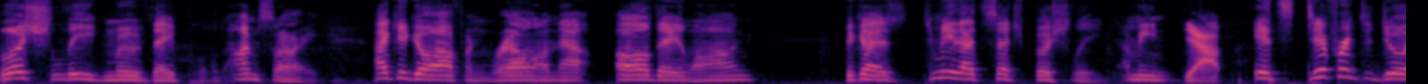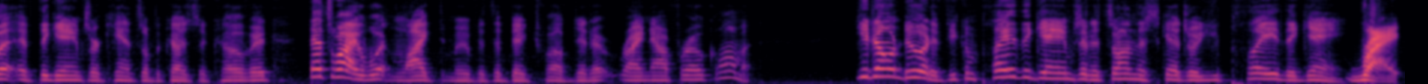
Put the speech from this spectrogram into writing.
Bush League move they pulled, I'm sorry. I could go off and rail on that all day long because to me, that's such Bush League. I mean, Yeah. it's different to do it if the games are canceled because of COVID. That's why I wouldn't like the move if the Big 12 did it right now for Oklahoma. You don't do it. If you can play the games and it's on the schedule, you play the game. Right.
